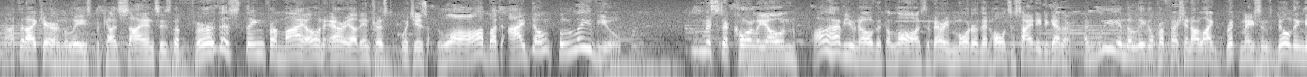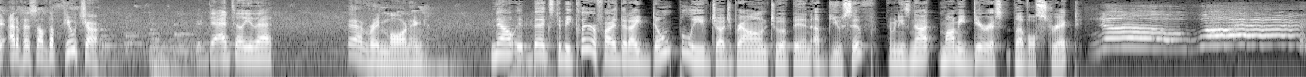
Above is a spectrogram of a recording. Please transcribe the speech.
Not that I care in the least, because science is the furthest thing from my own area of interest, which is law, but I don't believe you. Mr. Corleone, I'll have you know that the law is the very mortar that holds society together, and we in the legal profession are like brick masons building the edifice of the future. Your dad tell you that? Every morning. Now, it begs to be clarified that I don't believe Judge Brown to have been abusive. I mean, he's not mommy dearest level strict. No more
